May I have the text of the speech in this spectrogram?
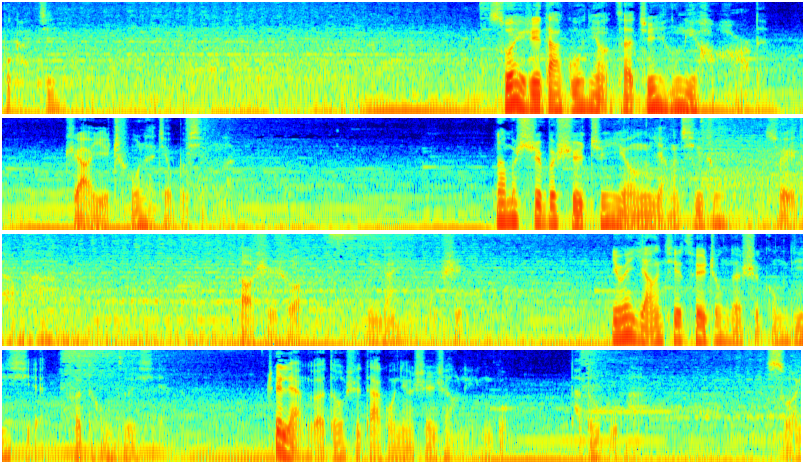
不敢进。所以这大姑娘在军营里好好的，只要一出来就不行了。那么是不是军营阳气重，所以他怕呢？道士说，应该也不是，因为阳气最重的是公鸡血和童子血，这两个都是大姑娘身上淋过，她都不怕，所以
